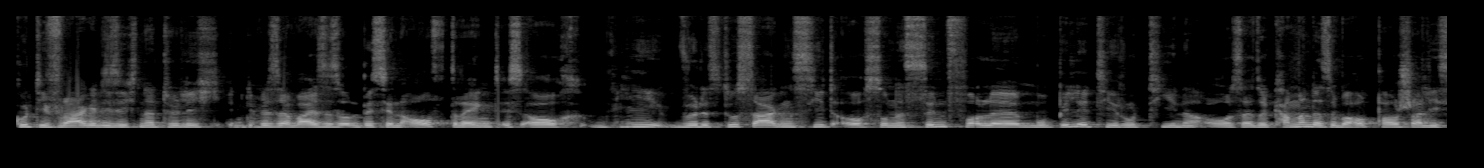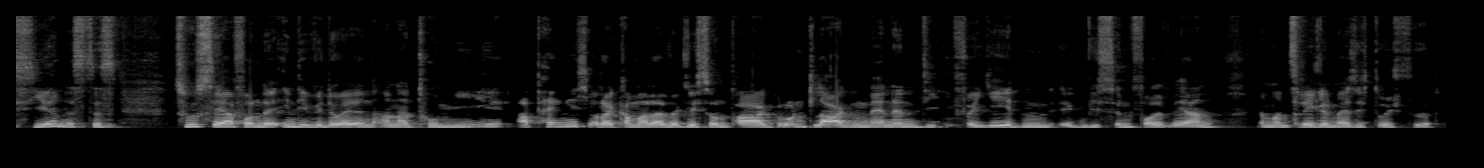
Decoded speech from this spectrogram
Gut, die Frage, die sich natürlich in gewisser Weise so ein bisschen aufdrängt, ist auch, wie würdest du sagen, sieht auch so eine sinnvolle Mobility-Routine aus? Also kann man das überhaupt pauschalisieren? Ist das zu sehr von der individuellen Anatomie abhängig oder kann man da wirklich so ein paar Grundlagen nennen, die für jeden irgendwie sinnvoll wären, wenn man es regelmäßig durchführt?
